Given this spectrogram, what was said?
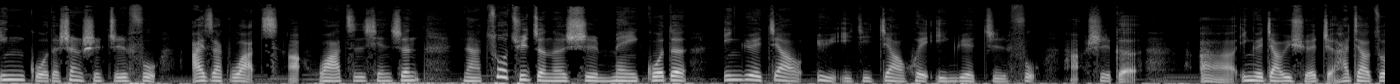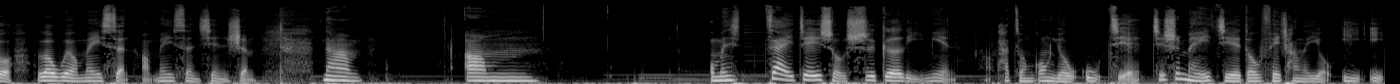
英国的圣诗之父 Isaac Watts 啊，华兹先生。那作曲者呢是美国的音乐教育以及教会音乐之父，好，是个呃音乐教育学者，他叫做 Lowell Mason 啊，Mason 先生。那嗯，我们在这一首诗歌里面啊，它总共有五节，其实每一节都非常的有意义。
